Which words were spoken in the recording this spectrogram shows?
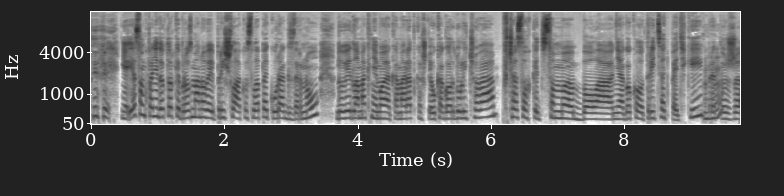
Nie, ja som k pani doktorke Brozmanovej prišla ako slepé kura k zrnu. Doviedla ma k nej moja kamarátka Števka Gorduličová. V časoch, keď som bola nejak okolo 35 Mhm. pretože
